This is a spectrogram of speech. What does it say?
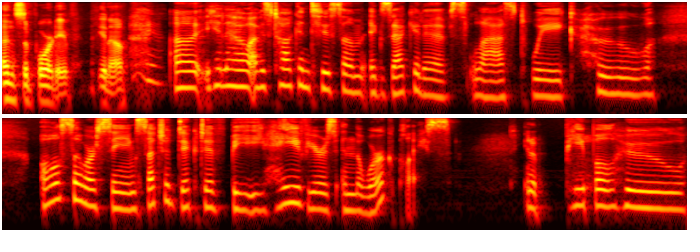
unsupportive, you know? Uh, you know, I was talking to some executives last week who also are seeing such addictive behaviors in the workplace. You know, people who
